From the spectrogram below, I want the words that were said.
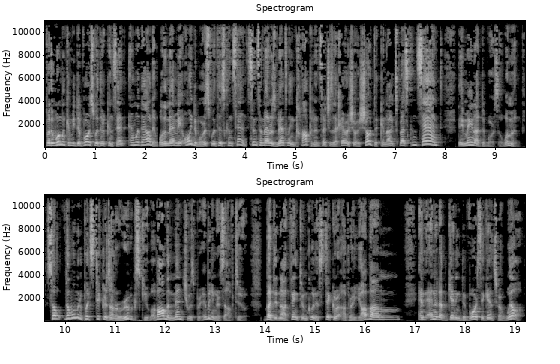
For the woman can be divorced with her consent and without it, while the man may only divorce with his consent. Since a man who's mentally incompetent, such as a cheresh or a shota, cannot express consent, they may not divorce a woman. So the woman who put stickers on a Rubik's Cube of all the men she was prohibiting herself to, but did not think to include a sticker of her yavam, and ended up getting divorced against her will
